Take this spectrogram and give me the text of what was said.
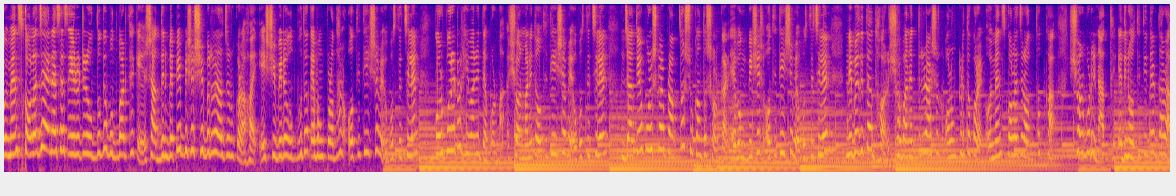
উইমেন্স কলেজে এনএসএস ইউনিটের উদ্যোগে বুধবার থেকে সাত দিন ব্যাপী বিশেষ শিবিরের আয়োজন করা হয়। এই শিবিরে উদ্বোধক এবং প্রধান অতিথি হিসেবে উপস্থিত ছিলেন কর্পোরেটর হিমানী দেববর্মা। সম্মানিত অতিথি হিসেবে উপস্থিত ছিলেন জাতীয় পুরস্কার প্রাপ্ত সুকান্ত সরকার এবং বিশেষ অতিথি হিসেবে উপস্থিত ছিলেন নিবেদিতা ধর। সভানেত্রীর আসন অলঙ্কৃত করেন। উইমেন্স কলেজের অধ্যক্ষা সর্বরীনাথ। এদিন অতিথিদের দ্বারা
